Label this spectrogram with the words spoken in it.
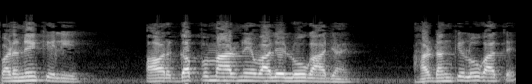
पढ़ने के लिए और गप मारने वाले लोग आ जाएँ। हर ढंग के लोग आते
